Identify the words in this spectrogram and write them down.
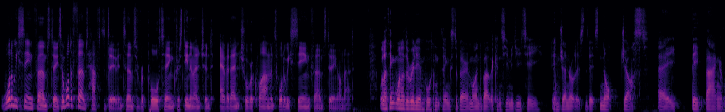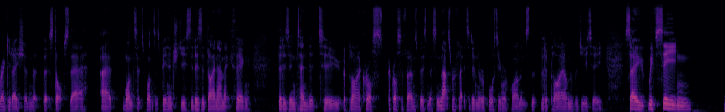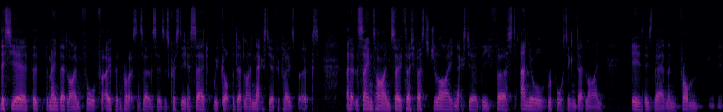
what are we seeing firms doing? So, what do firms have to do in terms of reporting? Christina mentioned evidential requirements. What are we seeing firms doing on that? Well, I think one of the really important things to bear in mind about the consumer duty in general is that it's not just a big bang of regulation that, that stops there uh, once it's once it's been introduced. It is a dynamic thing that is intended to apply across across a firm's business, and that's reflected in the reporting requirements that, that apply under the duty. So we've seen this year the, the main deadline for, for open products and services, as Christina said, we've got the deadline next year for closed books. And at the same time, so 31st of July next year, the first annual reporting deadline is, is then. And from,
